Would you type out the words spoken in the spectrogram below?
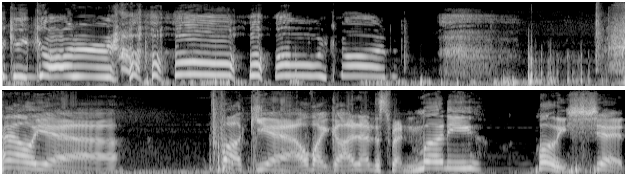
Fucking got her! oh my god! Hell yeah! Fuck yeah! Oh my god, I didn't have to spend money! Holy shit!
